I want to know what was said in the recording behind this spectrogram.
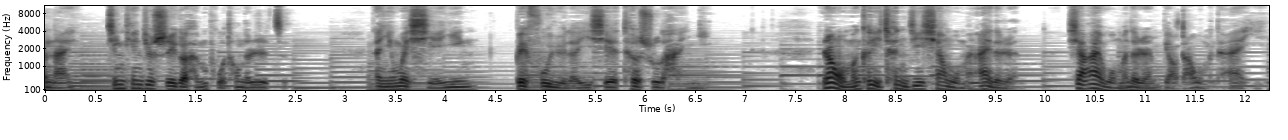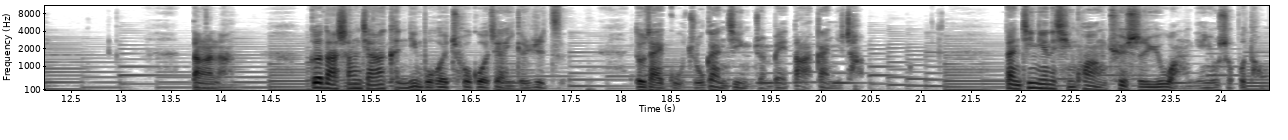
本来今天就是一个很普通的日子，但因为谐音被赋予了一些特殊的含义，让我们可以趁机向我们爱的人、向爱我们的人表达我们的爱意。当然了，各大商家肯定不会错过这样一个日子，都在鼓足干劲准备大干一场。但今年的情况确实与往年有所不同，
